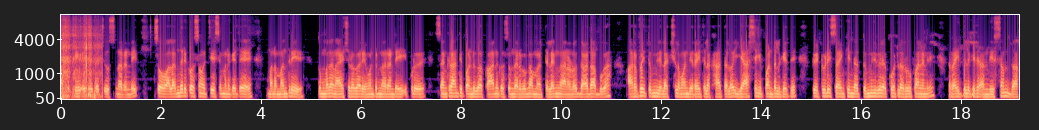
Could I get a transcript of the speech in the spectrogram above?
ఆసక్తి అయితే చూస్తున్నారండి. సో వాళ్ళందరి కోసం వచ్చేసి మనకైతే మన మంత్రి తుమ్మల నాగేశ్వరరావు గారు ఏమంటున్నారంటే ఇప్పుడు సంక్రాంతి పండుగ కానుక సందర్భంగా మన తెలంగాణలో దాదాపుగా అరవై తొమ్మిది లక్షల మంది రైతుల ఖాతాలో యాసంగి పంటలకైతే పెట్టుబడి సంఖ్య కింద తొమ్మిది వేల కోట్ల రూపాయలనేది రైతులకి అందిస్తాం. దా-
